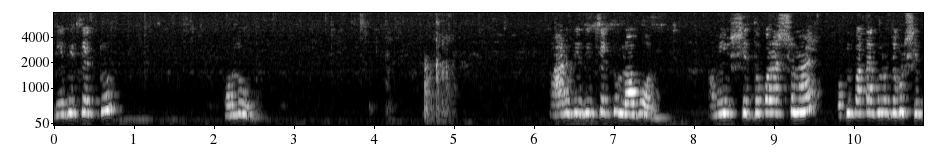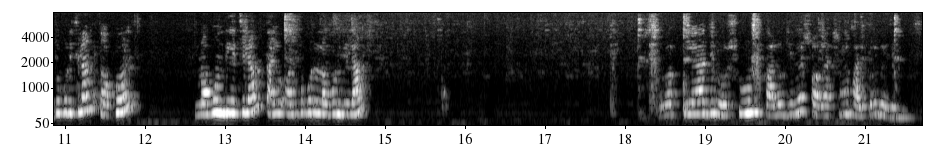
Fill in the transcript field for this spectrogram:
দিয়ে দিচ্ছি একটু হলুদ। আর দিয়ে দিচ্ছি একটু লবণ। আমি সেদ্ধ করার সময় কপি পাতাগুলো যখন সেদ্ধ করেছিলাম তখন লবণ দিয়েছিলাম, তাই অল্প করে লবণ দিলাম। এবার পেঁয়াজ, রসুন, কালো জিরে সব একসঙ্গে ভালো করে ভেজে নিচ্ছি।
